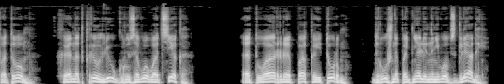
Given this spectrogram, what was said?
Потом Хэн открыл люк грузового отсека. Атуар, Репака и Торм дружно подняли на него взгляды.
